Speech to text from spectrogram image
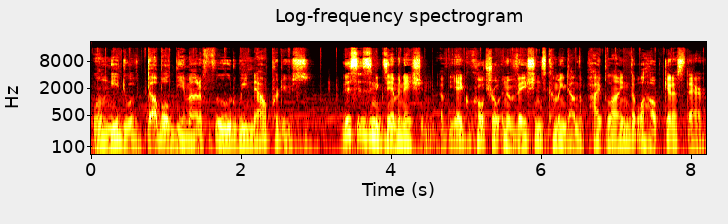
we'll need to have doubled the amount of food we now produce. This is an examination of the agricultural innovations coming down the pipeline that will help get us there.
